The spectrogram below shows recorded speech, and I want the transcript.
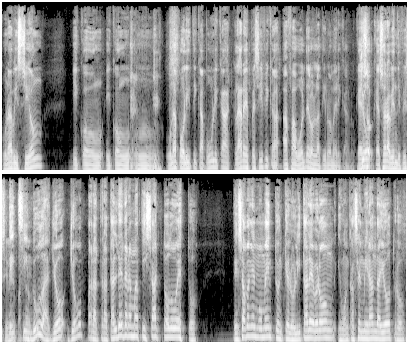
una visión y con, y con un- una política pública clara y específica a favor de los latinoamericanos. Que, Yo- eso, que eso era bien difícil. sin duda, yo, yo para tratar de dramatizar todo esto, Pensaba en el momento en que Lolita Lebrón y Juan Cancel Miranda y otros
